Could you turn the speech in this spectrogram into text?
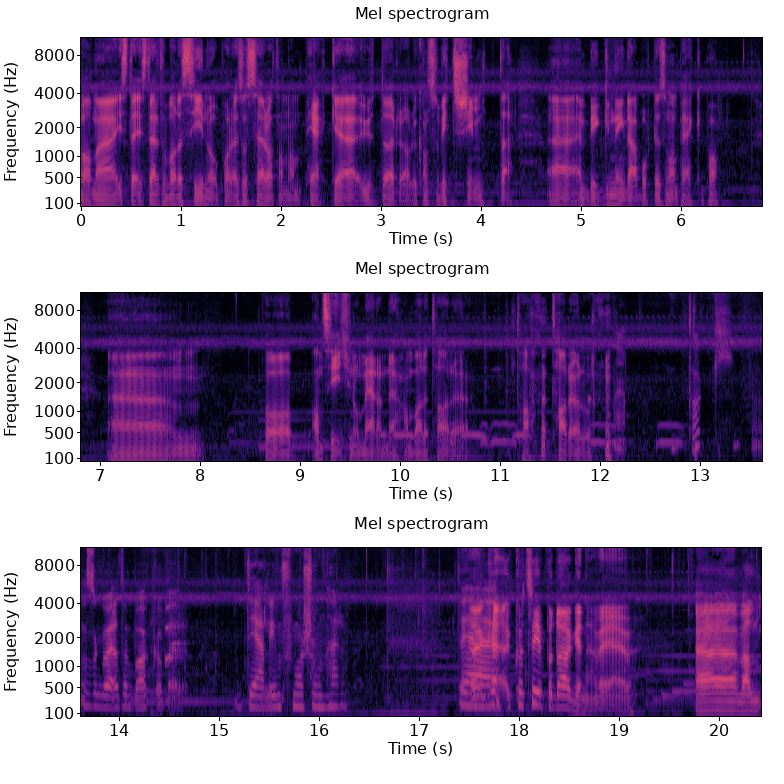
og han, er- i, sted, I stedet for bare å si noe på det, så ser du at han, han peker ut døra. Du kan så vidt skimte uh, en bygning der borte som han peker på. Og han sier ikke noe mer enn det. Han bare tar, tar, tar ølen. Takk. Og så går jeg tilbake og bare deler informasjon her. Det Eh, er, på dagen er vi? Eh, vel,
